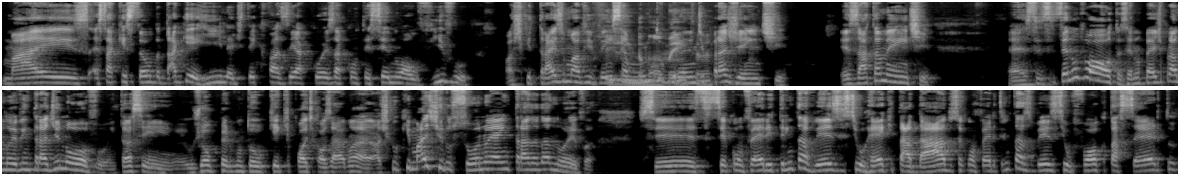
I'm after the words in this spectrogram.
mas essa questão da, da guerrilha, de ter que fazer a coisa acontecer no ao vivo, acho que traz uma vivência muito momento, grande né? pra gente. Exatamente. Você é, não volta, você não pede pra noiva entrar de novo. Então, assim, o jogo perguntou o que, que pode causar. Acho que o que mais tira o sono é a entrada da noiva. Você confere 30 vezes se o rec tá dado, você confere 30 vezes se o foco tá certo,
